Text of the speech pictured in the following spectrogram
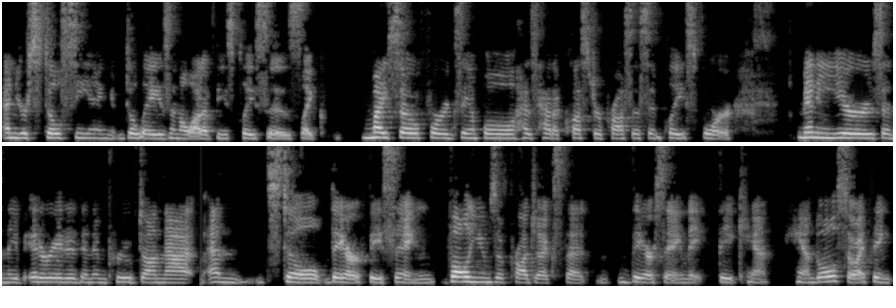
and you're still seeing delays in a lot of these places. Like MISO for example has had a cluster process in place for many years and they've iterated and improved on that and still they are facing volumes of projects that they are saying they, they can't handle. So I think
